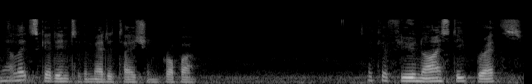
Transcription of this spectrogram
Now let's get into the meditation proper. Take a few nice deep breaths.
